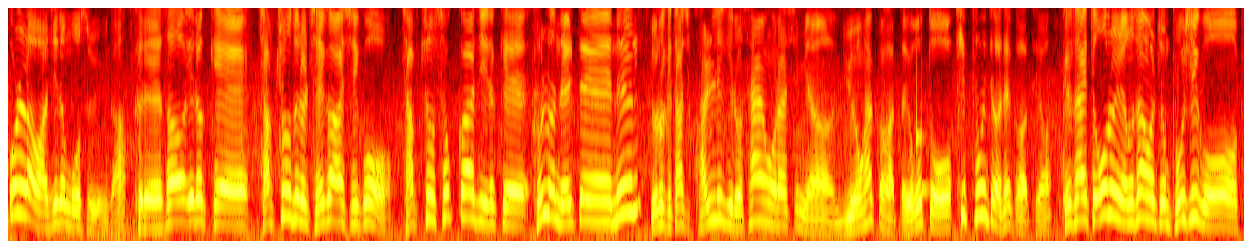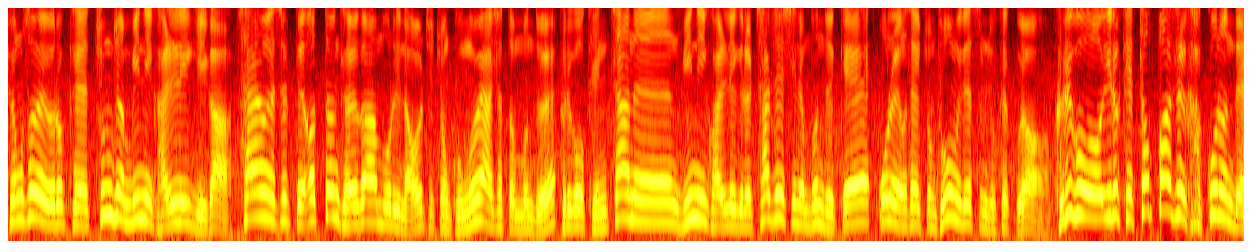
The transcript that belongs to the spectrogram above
올라와지는 모습입니다. 그래서 이렇게 잡초들을 제거하시고 잡초 속까지 이렇게 걸러낼 때는 이렇게 다시 관리기로 사용을 하시면 유용할 것 같다. 이것도 키포인트가 될 것 같아요. 그래서 하여튼 오늘 영상을 좀 보시고 평소에 이렇게 충전 미니 관리기가 사용했을 때 어떤 결과물이 나올지 좀 궁금해 하셨던 분들 그리고 괜찮은 미니 관리기를 찾으시는 분들께 오늘 영상이 좀 도움이 됐으면 좋겠고요. 그리고 이렇게 텃밭을 가꾸는데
